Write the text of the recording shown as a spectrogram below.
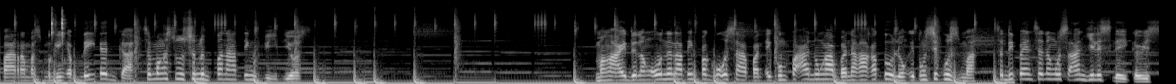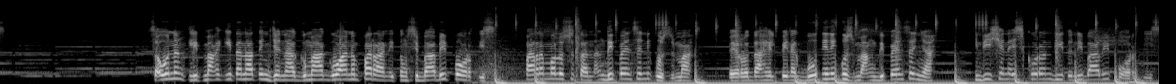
para mas maging updated ka sa mga susunod pa nating videos. Mga idol, ang una nating pag-uusapan ay kung paano nga ba nakakatulong itong si Kuzma sa depensa ng Los Angeles Lakers. Sa unang clip, makikita natin dyan na gumagawa ng paraan itong si Bobby Portis para malusutan ang depensa ni Kuzma. Pero dahil pinagbuti ni Kuzma ang depensa niya, hindi siya na-scorean dito ni Bobby Portis.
